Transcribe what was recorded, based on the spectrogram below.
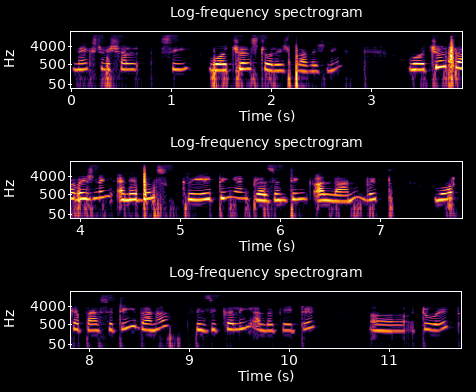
Next we shall see virtual storage provisioning. Virtual provisioning enables creating and presenting a LUN with more capacity than a physically allocated uh, to it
